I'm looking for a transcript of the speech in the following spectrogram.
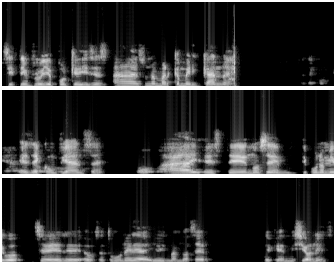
sí te influye porque dices, ah, es una marca americana, es de confianza. O, ay, este, no sé, tipo un amigo se, o sea, tuvo una idea y mandó a hacer de que misiones,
